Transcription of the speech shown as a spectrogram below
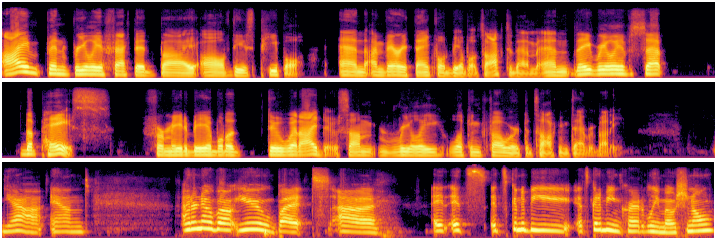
I've been really affected by all of these people, and I'm very thankful to be able to talk to them. And they really have set the pace for me to be able to do what I do. So I'm really looking forward to talking to everybody. Yeah, and I don't know about you, but uh, it, it's it's gonna be it's gonna be incredibly emotional.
